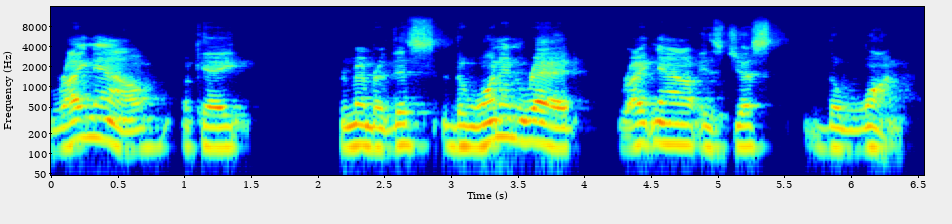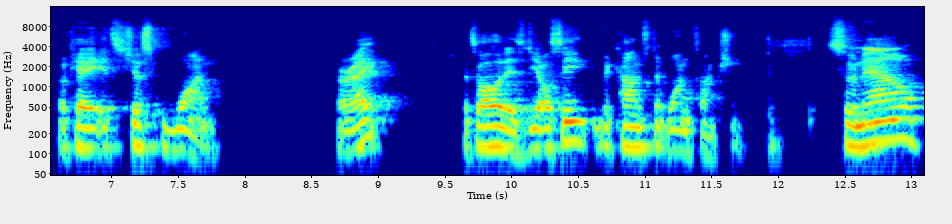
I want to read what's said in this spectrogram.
right now, okay, remember this, the one in red right now is just the one, okay? It's just one, all right? That's all it is. Do y'all see the constant one function? So now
